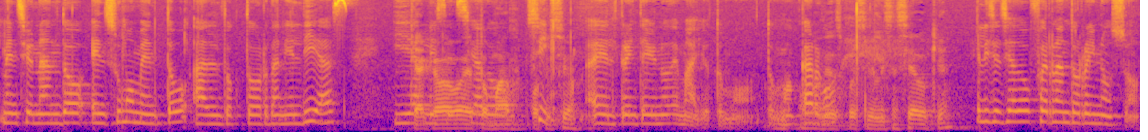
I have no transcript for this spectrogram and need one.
mencionando en su momento al doctor Daniel Díaz y al licenciado. sí, el 31 de mayo tomó, tomó cargo. después, el licenciado quién? El licenciado Fernando Reynoso.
